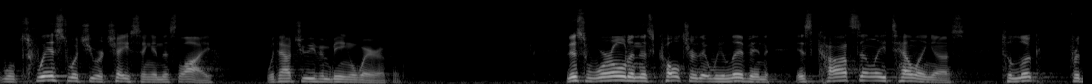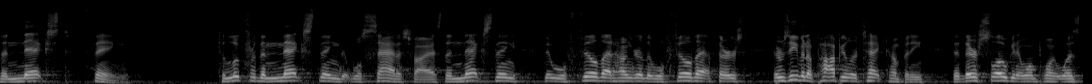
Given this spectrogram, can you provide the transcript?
will twist what you are chasing in this life without you even being aware of it. This world and this culture that we live in is constantly telling us to look for the next thing to look for the next thing that will satisfy us, the next thing that will fill that hunger, that will fill that thirst. There was even a popular tech company that their slogan at one point was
